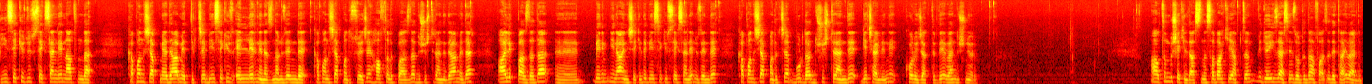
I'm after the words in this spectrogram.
1880'lerin altında kapanış yapmaya devam ettikçe 1850'lerin en azından üzerinde kapanış yapmadığı sürece haftalık bazda düşüş trendi devam eder. Aylık bazda da e, benim yine aynı şekilde 1880'lerin üzerinde kapanış yapmadıkça burada düşüş trendi geçerliliğini koruyacaktır diye ben düşünüyorum. Altın bu şekilde aslında sabahki yaptığım videoyu izlerseniz orada daha fazla detay verdim.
